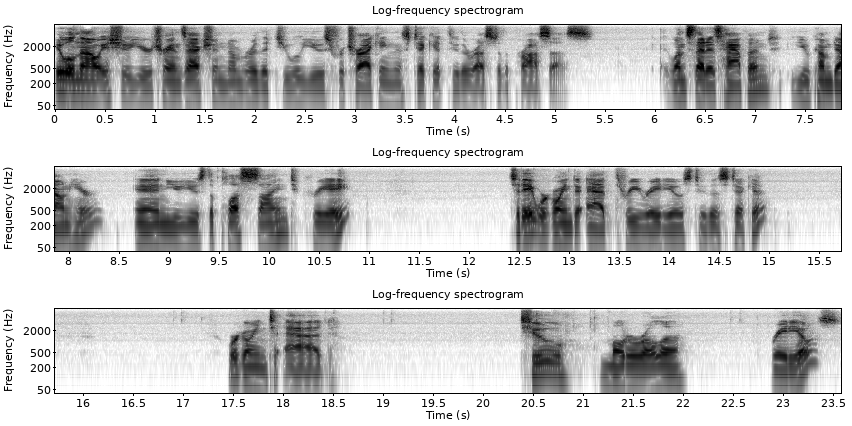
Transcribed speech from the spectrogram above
It will now issue your transaction number that you will use for tracking this ticket through the rest of the process. Once that has happened, you come down here and you use the plus sign to create. Today we're going to add three radios to this ticket we're going to add two Motorola radios.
